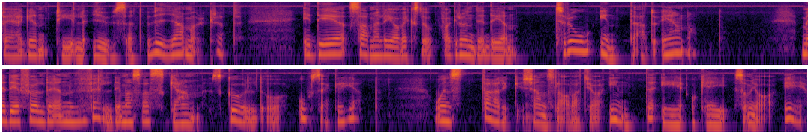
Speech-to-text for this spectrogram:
vägen till ljuset via mörkret. I det samhälle jag växte upp var grundidén Tro inte att du är något. Med det följde en väldig massa skam, skuld och osäkerhet. Och en stark känsla av att jag inte är okej okay som jag är.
